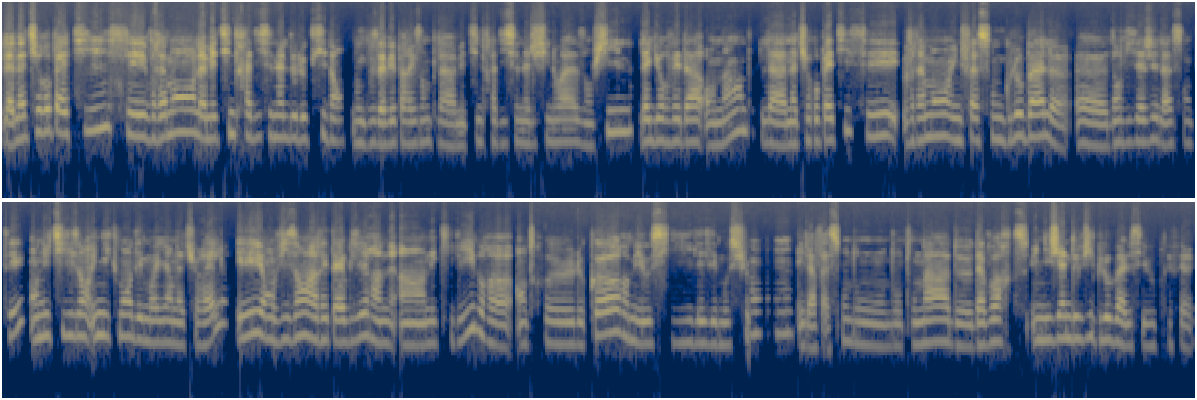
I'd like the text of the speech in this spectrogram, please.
La naturopathie, c'est vraiment la médecine traditionnelle de l'Occident. Donc vous avez par exemple la médecine traditionnelle chinoise en Chine, l'Ayurveda en Inde. La naturopathie, c'est vraiment une façon globale euh, d'envisager la santé en utilisant uniquement des moyens naturels et en visant à rétablir un, équilibre entre le corps, mais aussi les émotions et la façon dont, on a d'avoir une hygiène de vie globale, si vous préférez.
